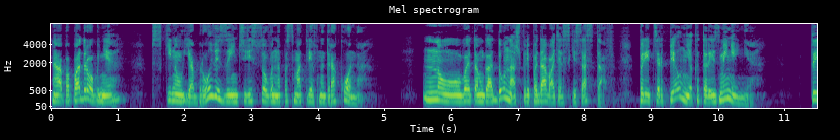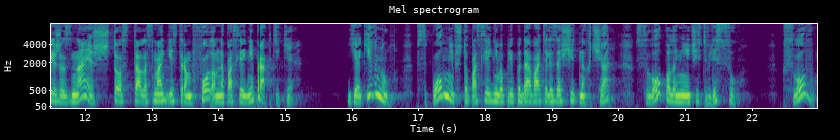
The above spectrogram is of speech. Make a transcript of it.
А поподробнее? Вскинул я брови, заинтересованно посмотрев на дракона. Ну, в этом году наш преподавательский состав претерпел некоторые изменения. Ты же знаешь, что стало с магистром Фолом на последней практике? Я кивнул, вспомнив, что последнего преподавателя защитных чар слопала нечисть в лесу. К слову,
